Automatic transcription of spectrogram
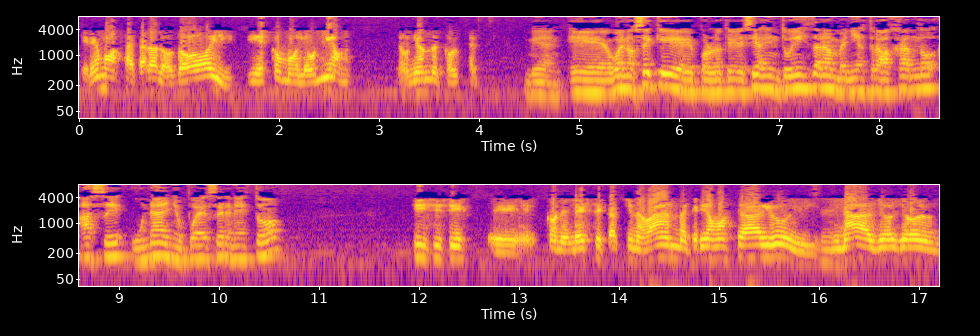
queremos sacar a los dos y, es como la unión, la unión del concepto. Bien, eh, bueno, sé que por lo que decías en tu Instagram venías trabajando hace un año, ¿puede ser en esto? Sí, sí, sí, eh, con el S casi una banda, queríamos hacer algo y, y, nada, yo, yo,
